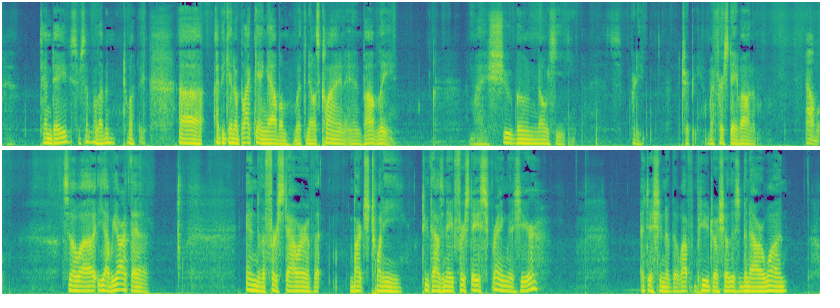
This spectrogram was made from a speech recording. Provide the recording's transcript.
10 days or something, 11, 12 days, uh, I begin a Black Gang album with Nels Cline and Bob Lee. My Shubun no Hi. It's pretty trippy. My first day of autumn album. So, uh, yeah, we are at the end of the first hour of the March 20, 2008, first day of spring this year edition of the Watt from Pedro show. This has been hour one.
